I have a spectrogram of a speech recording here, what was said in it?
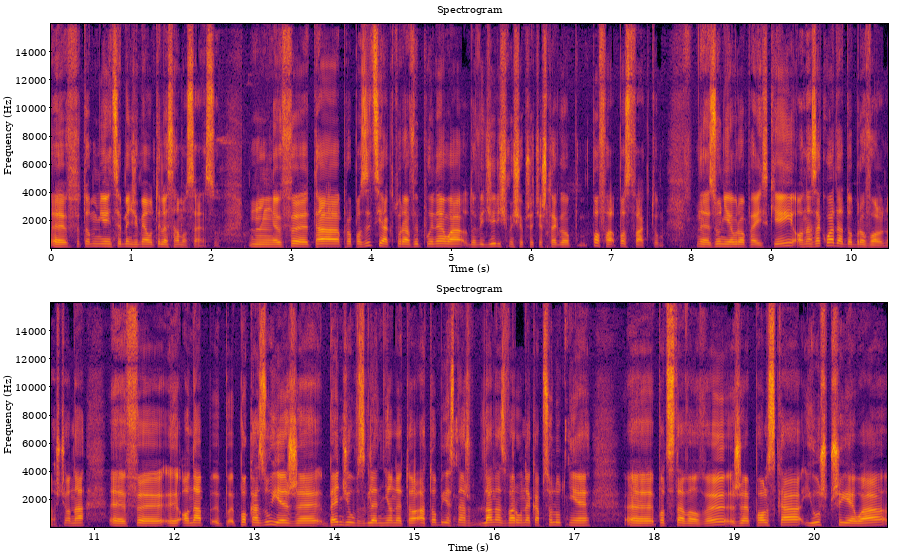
E, To mniej więcej będzie miało tyle samo sensu. Mm, Ta propozycja, która wypłynęła, dowiedzieliśmy się przecież tego post factum z Unii Europejskiej, ona zakłada dobrowolność. Ona, ona pokazuje, że będzie uwzględnione to, a to jest nasz, dla nas warunek absolutnie podstawowy, że Polska już przyjęła e, e,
